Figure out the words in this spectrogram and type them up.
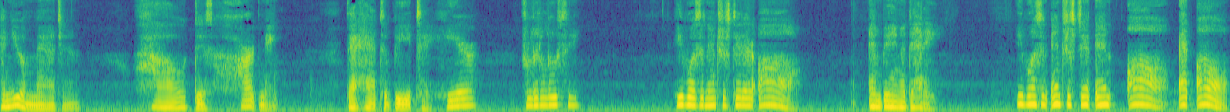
Can you imagine how disheartening that had to be to hear for little Lucy? He wasn't interested at all in being a daddy. He wasn't interested in all, at all,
